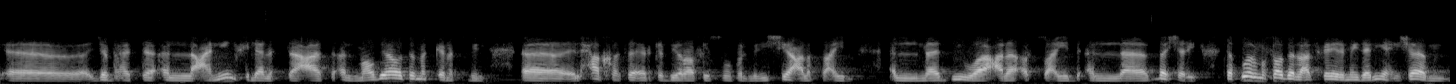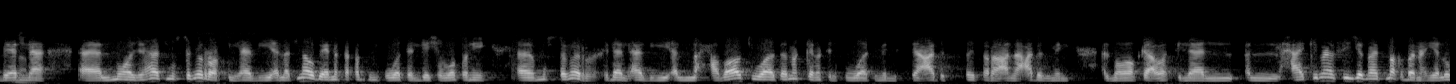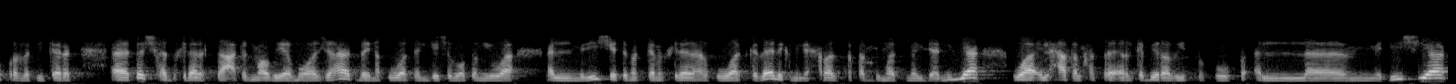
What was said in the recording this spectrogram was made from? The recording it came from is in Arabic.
جبهة العنين خلال الساعات الماضية وتمكنت من إلحاق خسائر كبيرة في صفوف الميليشيا على الصعيد المادي وعلى الصعيد البشري. تقول المصادر العسكرية الميدانية هشام بأن المواجهات مستمرة في هذه الأثناء وبأن تقدم قوات الجيش الوطني مستمر خلال هذه اللحظات وتمكنت القوات من استعادة السيطرة على عدد من المواقع والتلال الحاكمة في جبهة مقبنة هي الأخرى التي كانت تشهد خلال الساعة الماضية مواجهات بين قوات الجيش الوطني والميليشيا. تمكنت خلالها القوات كذلك من إحراز تقدمات ميدانية وإلحاق الخسائر الكبيرة بصفوف الميليشيا.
